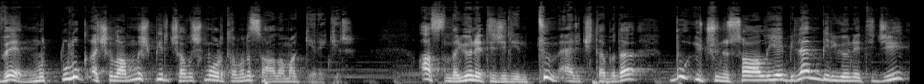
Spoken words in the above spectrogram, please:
ve mutluluk açılanmış bir çalışma ortamını sağlamak gerekir. Aslında yöneticiliğin tüm el kitabı da bu üçünü sağlayabilen bir yöneticiyi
